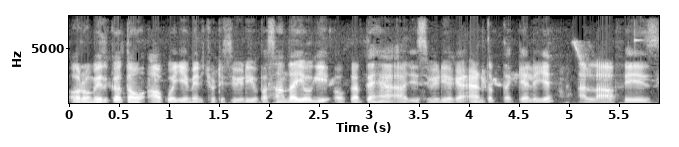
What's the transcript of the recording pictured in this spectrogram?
और उम्मीद करता हूँ आपको ये मेरी छोटी सी वीडियो पसंद आई होगी। और करते हैं आज इस वीडियो का एंड तब तक के लिए अल्लाह हाफिज़।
